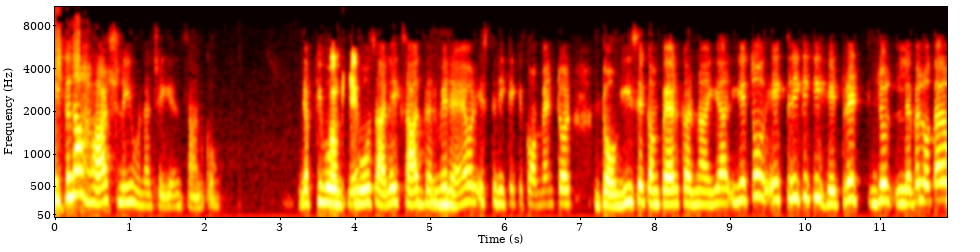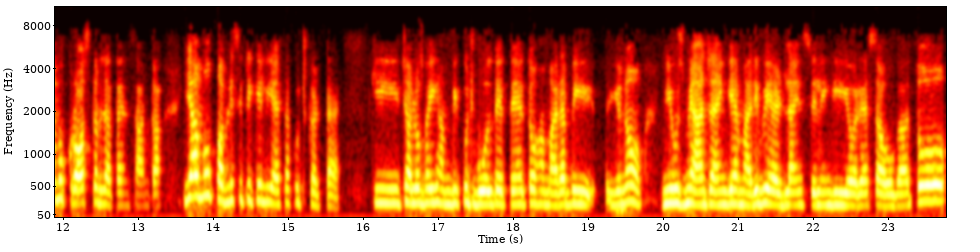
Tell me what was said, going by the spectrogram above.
इतना हार्श नहीं होना चाहिए इंसान को। जबकि वो okay. वो सारे एक साथ घर में हम्म। रहे और इस तरीके के कमेंट और डॉगी से कंपेयर करना या ये तो एक तरीके की हेटरेट जो लेवल होता है ना वो क्रॉस कर जाता है इंसान का या वो पब्लिसिटी के लिए ऐसा कुछ करता है कि चलो भाई हम भी कुछ बोल देते हैं तो हमारा भी यू नो न्यूज़ में आ जाएँगे हमारी भी हेडलाइंस चलेंगी और ऐसा होगा तो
